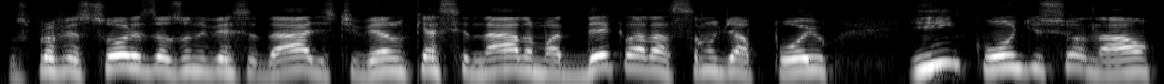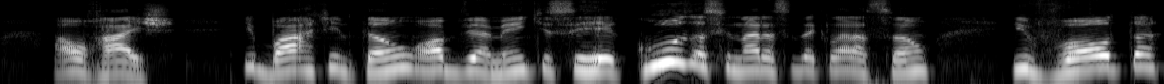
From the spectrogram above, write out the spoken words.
Os professores das universidades tiveram que assinar uma declaração de apoio incondicional ao Reich e Bart, então, obviamente, se recusa a assinar essa declaração e volta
